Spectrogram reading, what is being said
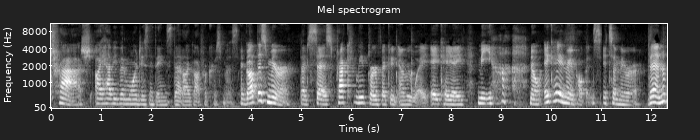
trash, I have even more Disney things that I got for Christmas. I got this mirror that says practically perfect in every way, aka me. no, aka Mary Poppins. It's a mirror. Then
